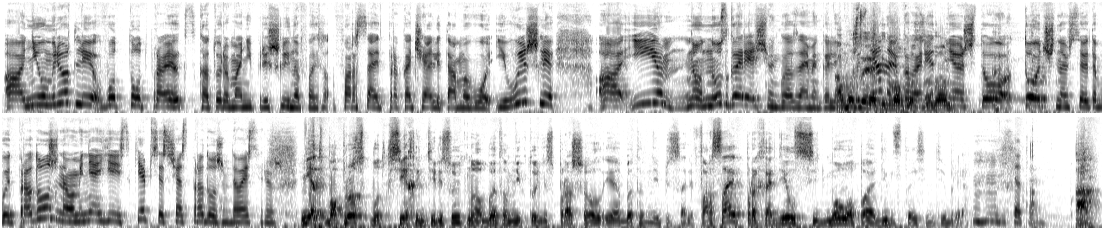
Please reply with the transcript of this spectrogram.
А Не умрет ли вот тот проект, с которым они пришли на Фор- Форсайт, прокачали там его и вышли. А, И, ну, ну, с горящими глазами Галина А можно я один вопрос говорит задам? мне, что точно все это будет продолжено. У меня есть скепсис, сейчас продолжим. Давай, Сереж. Нет, вопрос вот всех интересует, но об этом никто не спрашивал и об этом не писали. Форсайт проходил с 7 по 11 сентября. Десятое. А?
